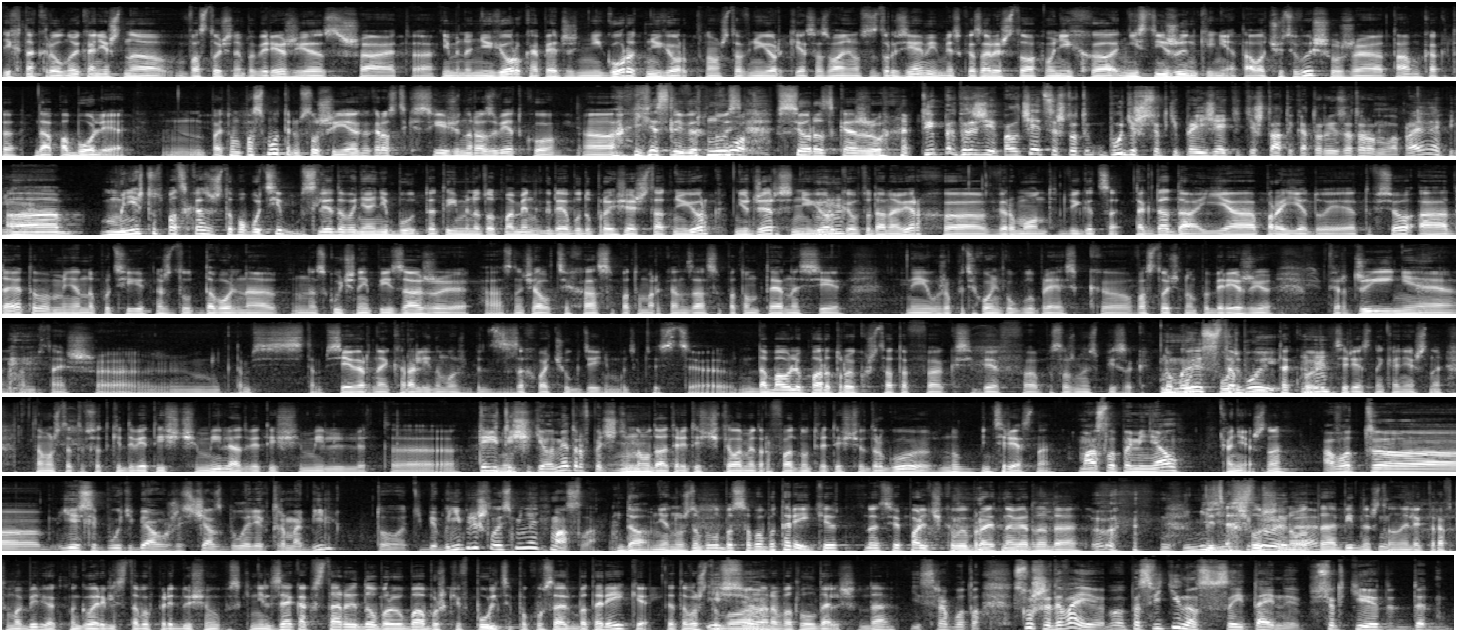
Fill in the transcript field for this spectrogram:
их накрыл. Ну и, конечно, восточное побережье США, это именно Нью-Йорк, опять же, не город Нью-Йорк, потому что в Нью-Йорке я созванивался с друзьями, и мне сказали, что у них э, ни снежинки нет, а вот чуть выше уже там как-то, да, поболее. Поэтому посмотрим. Слушай, я как раз-таки съезжу на разведку. А, Если вернусь, Вот. все расскажу. Ты, подожди, получается, что ты будешь все-таки проезжать эти штаты, которые затронуло, правильно я понимаю? А, мне что-то подсказывает, что по пути следования они будут. Это именно тот момент, когда я буду проезжать штат Нью-Йорк, Нью-Джерси, Нью-Йорк и вот туда наверх, э, в Вермонт двигаться. Тогда да, я проеду и это все. А до этого меня на пути ждут довольно скучные пейзажи. А Сначала Техаса, потом Арканзаса, потом Теннесси. И уже потихоньку углубляясь к восточному побережью, Вирджиния, там, знаешь, э, там, там Северная Каролина, может быть, захвачу где-нибудь. То есть э, добавлю пару-тройку штатов э, к себе в послужной список. Но Мы путь, с путь тобой- будет такой Мгм. интересный, конечно, потому что это все-таки 2000 миль, а 2000 миль это... Три ну, тысячи километров почти. Ну да, 3000 километров в одну, 3000 в другую. Ну, интересно. Масло поменял. Конечно. А вот э, если бы у тебя уже сейчас был электромобиль, то тебе бы не пришлось менять масло. Да, мне нужно было бы с собой батарейки на себе пальчиковые брать, наверное, да. Ведь, слушай, ну вот обидно, что на электроавтомобиль, как мы говорили с тобой в предыдущем выпуске, нельзя, как в старые добрые у бабушки в пульте, покусать батарейки для того, чтобы она работала дальше, да? И сработал. Слушай, давай, э, посвяти нас в свои тайны. Все-таки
